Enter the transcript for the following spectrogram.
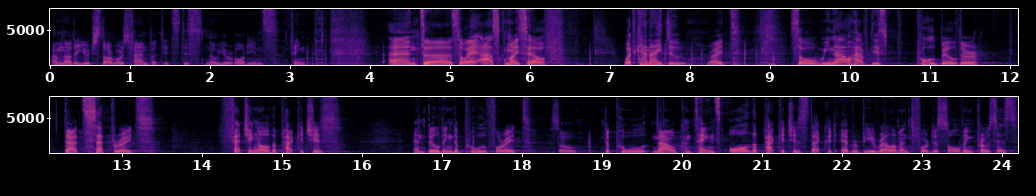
I'm not a huge Star Wars fan, but it's this know your audience thing. and uh, so I asked myself, what can I do, right? So we now have this pool builder that separates fetching all the packages and building the pool for it. So the pool now contains all the packages that could ever be relevant for the solving process.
